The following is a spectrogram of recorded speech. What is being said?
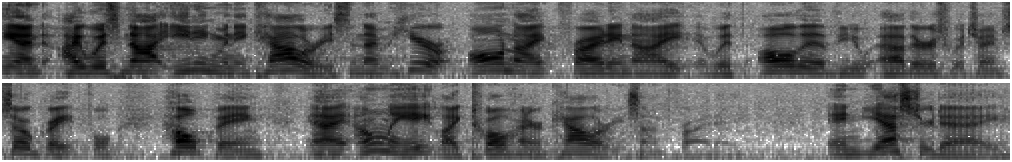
And I was not eating many calories. And I'm here all night Friday night with all of you others, which I'm so grateful, helping. And I only ate like 1,200 calories on Friday. And yesterday,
